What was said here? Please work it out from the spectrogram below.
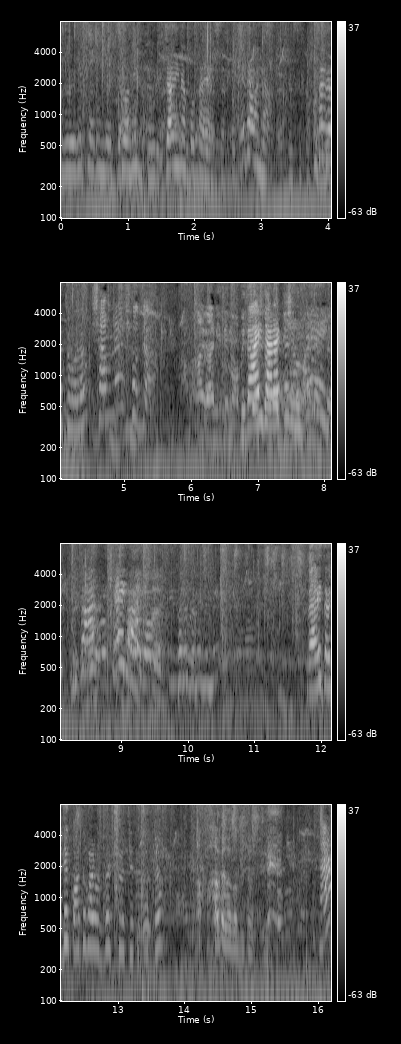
কাজ হয়ে গেছে এখন যাচ্ছি অনেক দূরে। জানি না কোথায় আছে। এটা না কোথায় যাচ্ছ বলো? সামনে সোজা। গাইজ আর একটা জিনিস। এই, ইরফান, এই ভাই। গাইজ আজকে কতবার উঠবাস করেছে তো বলতো? হ্যাঁ?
